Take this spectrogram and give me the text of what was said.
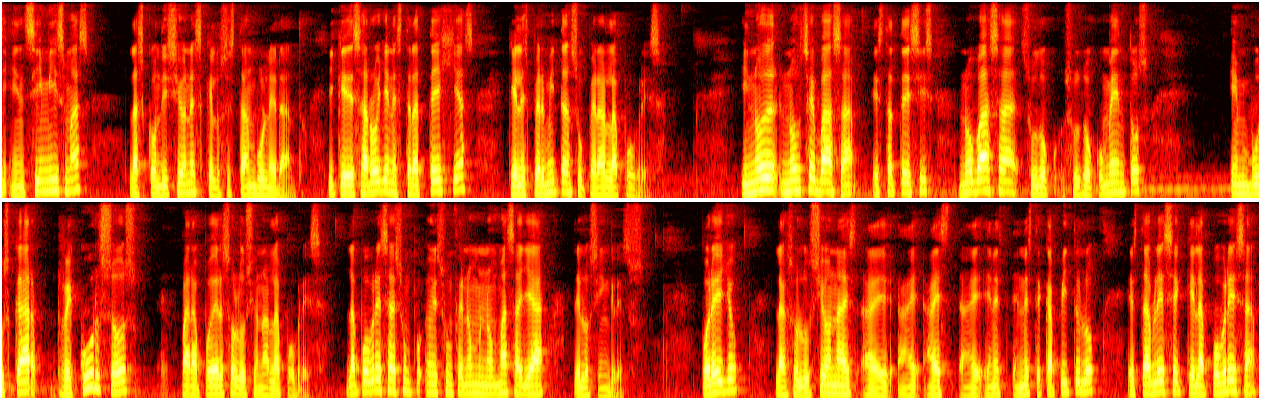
en sí mismas las condiciones que los están vulnerando y que desarrollen estrategias que les permitan superar la pobreza. Y no, se basa, esta tesis no basa sus documentos en buscar recursos para poder solucionar la pobreza. La pobreza es un fenómeno más allá de los ingresos. Por ello, la solución en este capítulo establece que la pobreza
